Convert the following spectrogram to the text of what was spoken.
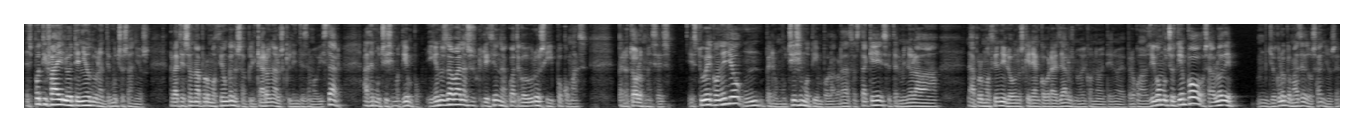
Spotify lo he tenido durante muchos años, gracias a una promoción que nos aplicaron a los clientes de Movistar, hace muchísimo tiempo, y que nos daban la suscripción a 4 euros y poco más, pero todos los meses. Estuve con ello, un, pero muchísimo tiempo, la verdad, hasta que se terminó la, la promoción y luego nos querían cobrar ya los 9,99. Pero cuando os digo mucho tiempo, os hablo de, yo creo que más de dos años, ¿eh?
